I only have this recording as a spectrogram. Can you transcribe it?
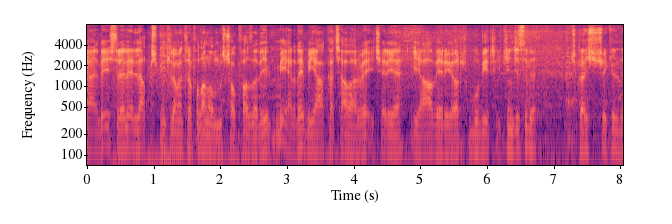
Yani değiştireli 50-60 bin kilometre falan olmuş çok fazla değil. Bir yerde bir yağ kaçağı var ve içeriye yağ veriyor. Bu bir. İkincisi de şu kayış şu şekilde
